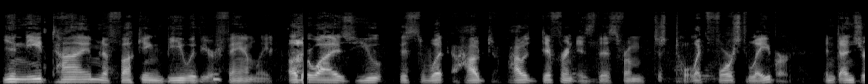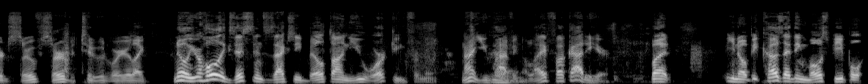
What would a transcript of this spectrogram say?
you need time to fucking be with your family. Otherwise, you this what how how different is this from just to, like forced labor, indentured servitude, where you're like, no, your whole existence is actually built on you working for me, not you having a life. Fuck out of here. But you know, because I think most people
